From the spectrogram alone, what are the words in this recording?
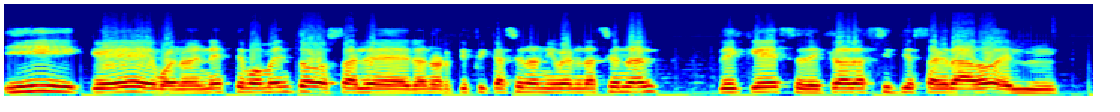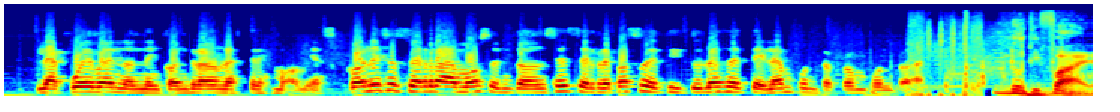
y que, bueno, en este momento sale la notificación a nivel nacional de que se declara sitio sagrado el, la cueva en donde encontraron las tres momias. Con eso cerramos entonces el repaso de títulos de telam.com.ar. Notify,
